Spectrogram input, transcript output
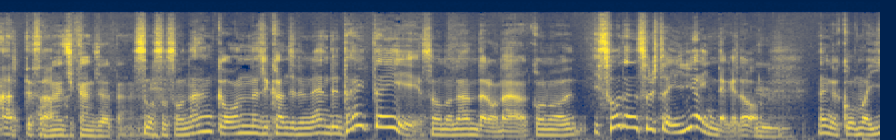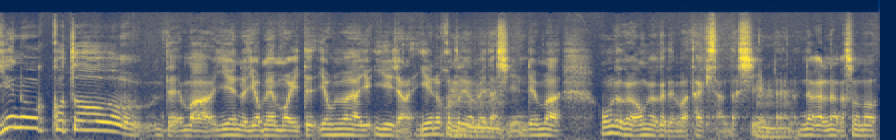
あってさ。同じ感じだったのね。そうそうそうなんか同じ感じでね。で大体そのなんだろうなこの相談する人はいりゃいいんだけど、うん。なんかこう、まあ、家のことで、まあ、家の嫁もいて嫁は家じゃない。家のこと嫁だし、でまあ音楽は音楽でまあ滝さんだしみたいな、だからなんかその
